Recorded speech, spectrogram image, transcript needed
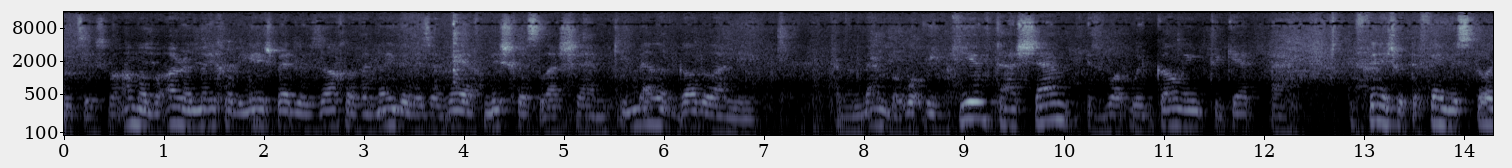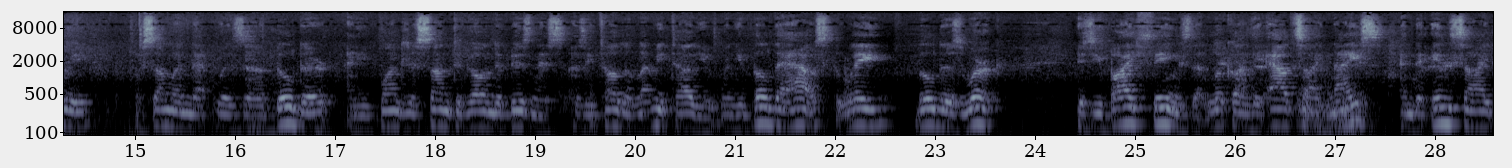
mitzvahs. Va'ama va'ara meichel v'yesh bed l'zacha v'neide v'zaveach mishchas l'Hashem ki melech godel ani. And remember, what we give to Hashem is what we're going to get back. We finish with the famous story of someone that was a builder and he wanted his son to go into business. As he told him, let me tell you, when you build a house, the way builders work, is you buy things that look on the outside nice and the inside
